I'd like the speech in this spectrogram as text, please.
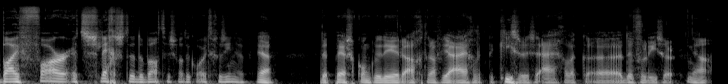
by far het slechtste debat is wat ik ooit gezien heb. De pers concludeerde achteraf, ja, eigenlijk de kiezer is eigenlijk eh, de verliezer. Ja,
